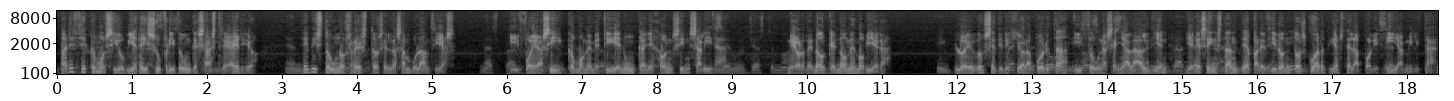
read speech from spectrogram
parece como si hubierais sufrido un desastre aéreo. He visto unos restos en las ambulancias. Y fue así como me metí en un callejón sin salida. Me ordenó que no me moviera. Luego se dirigió a la puerta, hizo una señal a alguien y en ese instante aparecieron dos guardias de la policía militar.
